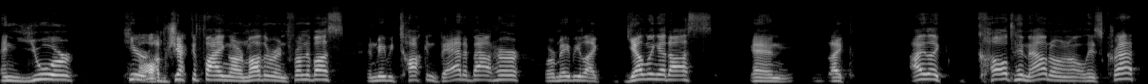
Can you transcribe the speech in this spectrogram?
and you're here objectifying our mother in front of us and maybe talking bad about her or maybe like yelling at us and like I like called him out on all his crap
